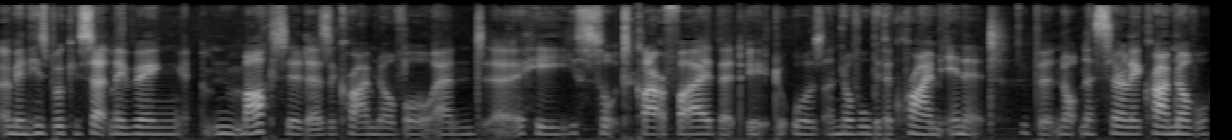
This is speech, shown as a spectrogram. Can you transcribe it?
I mean, his book is certainly being marketed as a crime novel, and uh, he sought to clarify that it was a novel with a crime in it, but not necessarily a crime novel.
